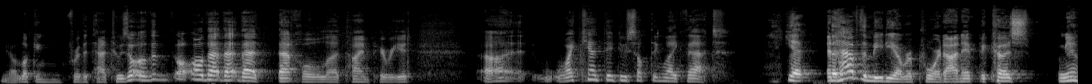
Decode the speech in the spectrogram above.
you know looking for the tattoos. The, oh that that that that whole uh, time period. Uh, why can't they do something like that? Yeah, and have the media report on it because yeah,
